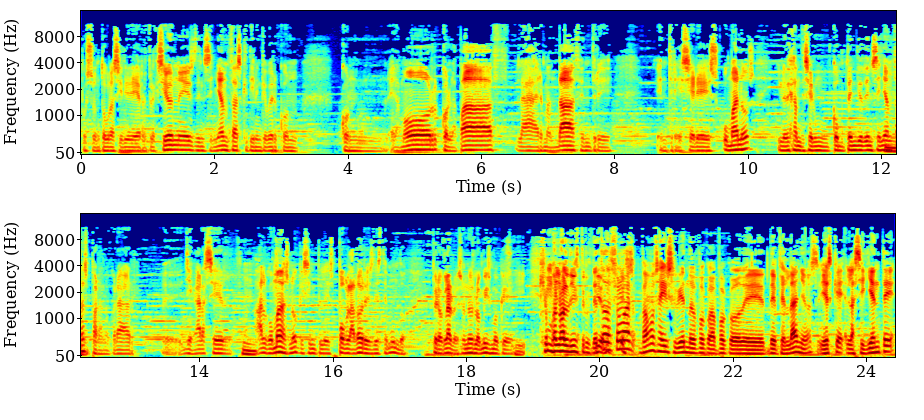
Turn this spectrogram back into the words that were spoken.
pues son toda una serie de reflexiones, de enseñanzas que tienen que ver con, con el amor, con la paz, la hermandad entre, entre seres humanos y no dejan de ser un compendio de enseñanzas Mm. para lograr eh, llegar a ser Mm. algo más, ¿no? Que simples pobladores de este mundo. Pero claro, eso no es lo mismo que, Sí. que un manual de De instrucciones. todas formas, vamos a ir subiendo poco a poco de, de peldaños. Y es que la siguiente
